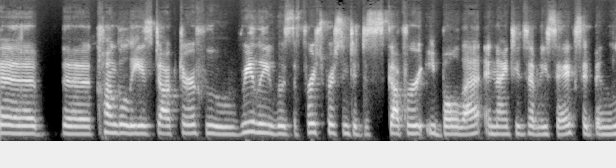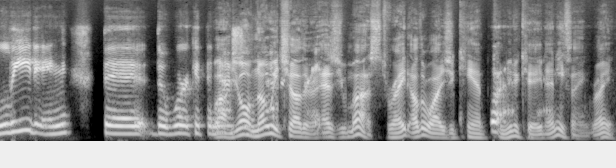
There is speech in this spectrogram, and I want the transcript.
the the Congolese doctor who really was the first person to discover Ebola in 1976. Had been leading the the work at the Well, you all know each other as you must, right? Otherwise, you can't Well- communicate anything, right?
